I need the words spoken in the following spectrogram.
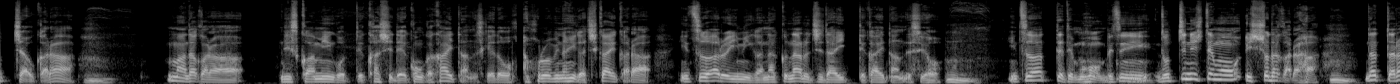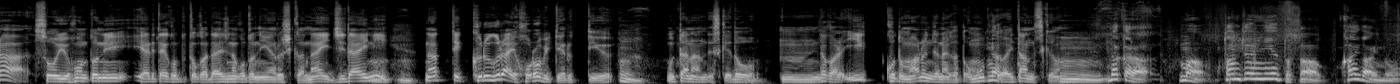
っちゃうから、まあだからディスコアミーゴっていう歌詞で今回書いたんですけど滅びの日が近いから偽る意味がなくなる時代って書いたんですよ。うん。偽ってても別にどっちにしても一緒だから、うん、だったらそういう本当にやりたいこととか大事なことにやるしかない時代になってくるぐらい滅びてるっていう歌なんですけど、うん、だからいいこともあるんじゃないかと思ってはいたんですけど、うん、だからまあ単純に言うとさ海外の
